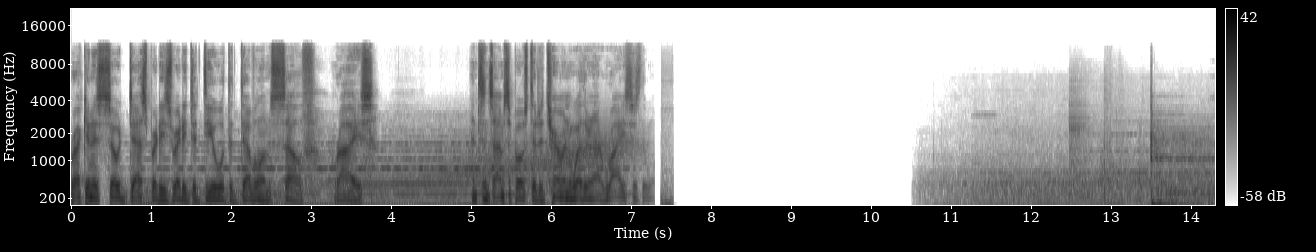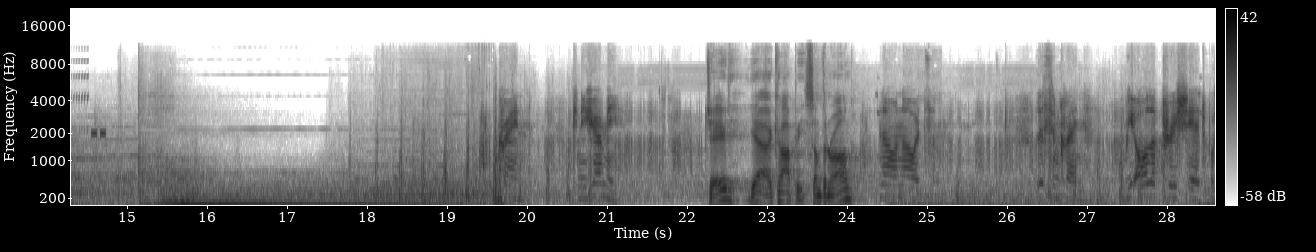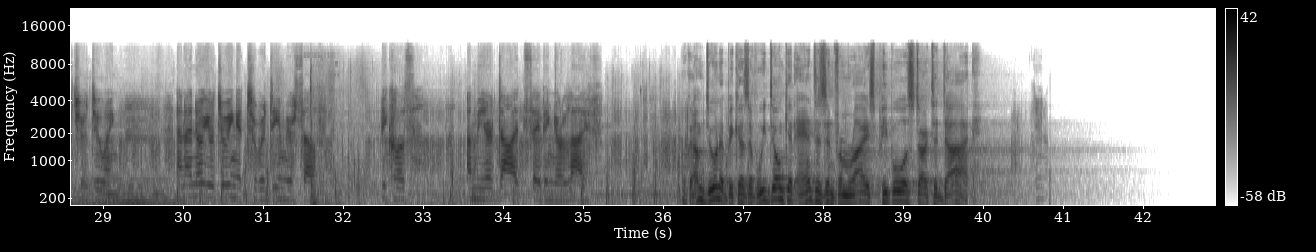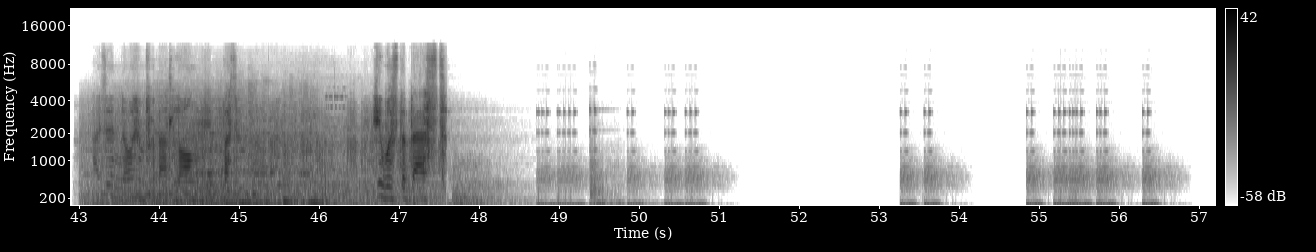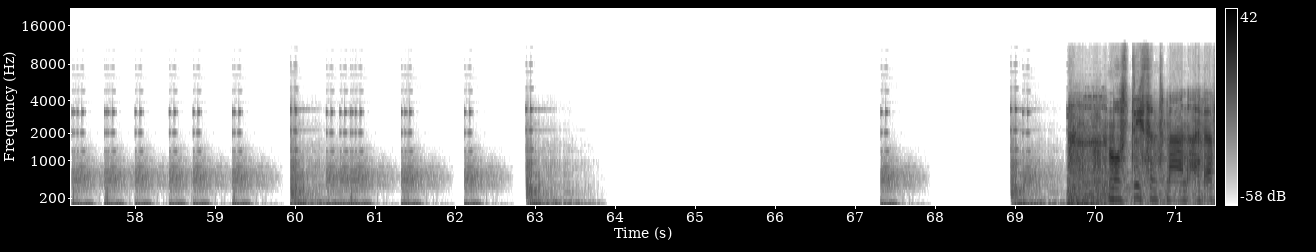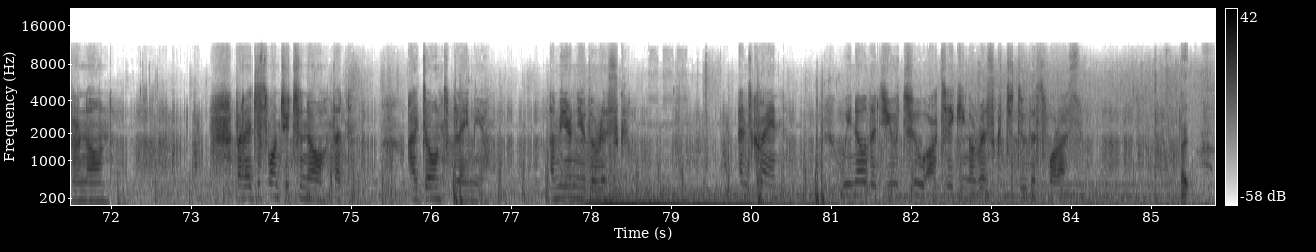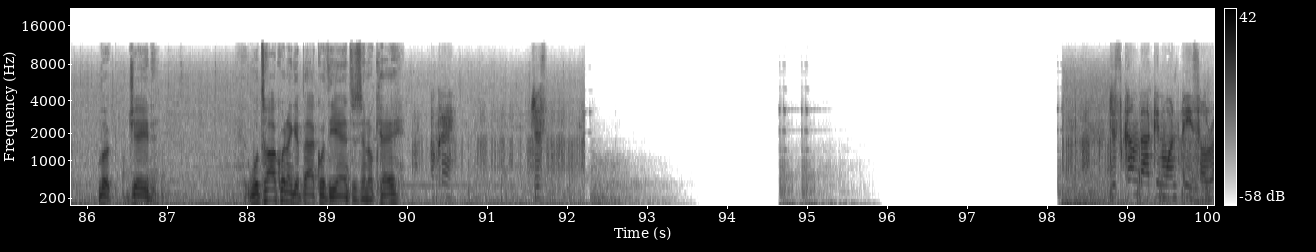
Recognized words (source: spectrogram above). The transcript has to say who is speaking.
Speaker 1: Brecken is so desperate he's ready to deal with the devil himself, Rais. And since I'm supposed to determine whether or not Rais is the one...
Speaker 2: Crane, can you hear me?
Speaker 1: Jade? Yeah, I copy. Something wrong?
Speaker 2: No, no, it's um. Listen, Crane. We all appreciate what you're doing, and I know you're doing it to redeem yourself, because Amir died saving your life.
Speaker 1: Look, I'm doing it because if we don't get Antizin from Rais, people will start to die.
Speaker 2: I didn't know him for that long, but he was the best. Most decent man I've ever known. But I just want you to know that I don't blame you. Amir knew the risk. And Crane, we know that you too are taking a risk to do this for us.
Speaker 1: I... Look, Jade. We'll talk when I get back with the Antizin, okay?
Speaker 2: Okay. Just Just come back in one piece, all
